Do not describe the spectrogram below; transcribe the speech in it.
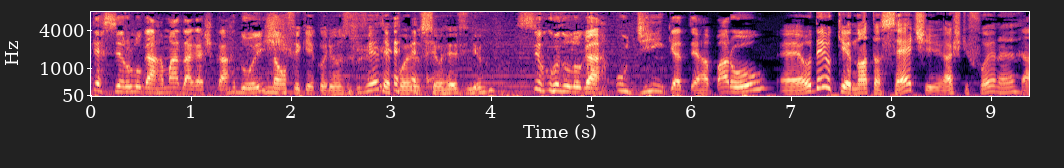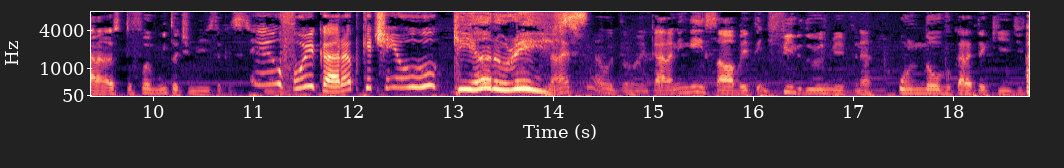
Terceiro lugar, Madagascar 2. Não fiquei curioso de ver depois do seu review. Segundo lugar, O Dia em que a Terra Parou. É, eu dei o quê? Nota 7? Acho que foi, né? Cara, tu foi muito otimista com esse filme. Eu fui, cara, porque tinha o Keanu Reeves. Não, esse é muito ruim, cara. Ninguém salva. Ele tem filho do Will Smith, né? O novo Karate Kid.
